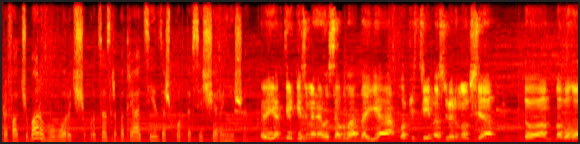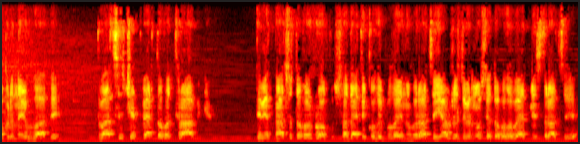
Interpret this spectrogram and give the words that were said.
Рефат Чубаров говорить, що процес репатріації зашпортався ще раніше. Як тільки змінилася влада, я офіційно звернувся до новообраної влади 24 травня 2019 року. Згадайте, коли була інаугурація, я вже звернувся до голови адміністрації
